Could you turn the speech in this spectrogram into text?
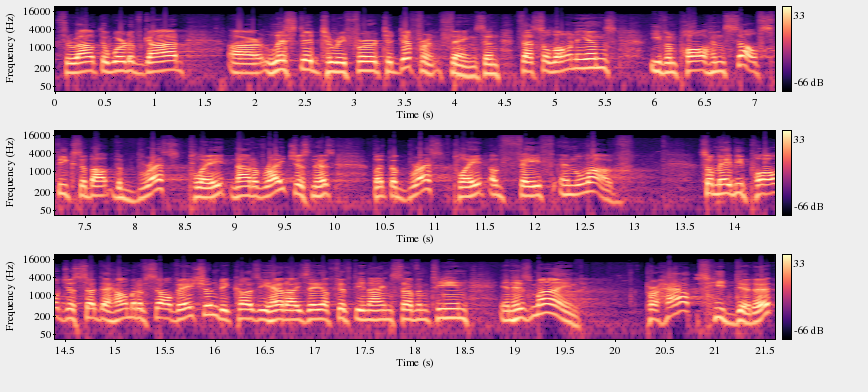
throughout the Word of God are listed to refer to different things. And Thessalonians, even Paul himself speaks about the breastplate, not of righteousness, but the breastplate of faith and love. So maybe Paul just said the helmet of salvation because he had Isaiah 59 17 in his mind. Perhaps he did it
